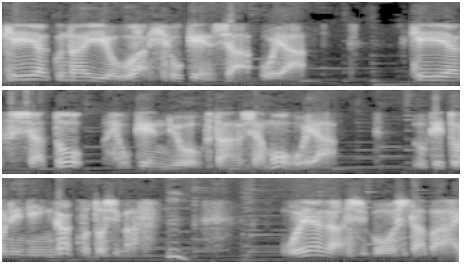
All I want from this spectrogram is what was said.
契約内容は被保険者親契約者と保険料負担者も親。受取人が子とします、うん、親が死亡した場合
